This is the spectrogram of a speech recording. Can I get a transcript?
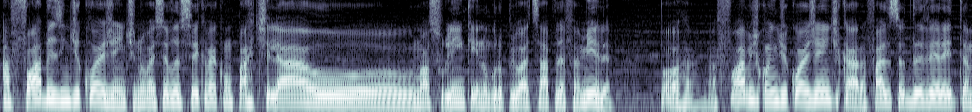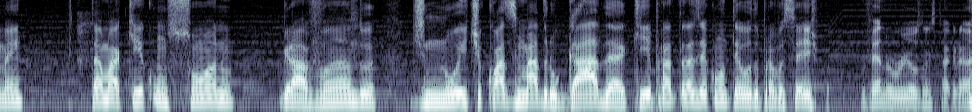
a Forbes indicou a gente, não vai ser você que vai compartilhar o, o nosso link aí no grupo de WhatsApp da família? Porra, a Forbes indicou a gente, cara. Faz o seu dever aí também. Tamo aqui com sono, gravando de noite, quase madrugada aqui pra trazer conteúdo pra vocês. pô. Vendo Reels no Instagram.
